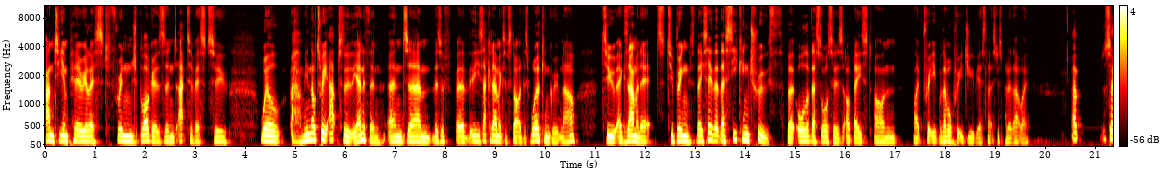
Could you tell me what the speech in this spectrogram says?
anti imperialist fringe bloggers and activists who will, I mean, they'll tweet absolutely anything. And um, there's a, uh, these academics have started this working group now to examine it, to bring, they say that they're seeking truth, but all of their sources are based on like pretty. Well, they're all pretty dubious. Let's just put it that way. Uh, so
